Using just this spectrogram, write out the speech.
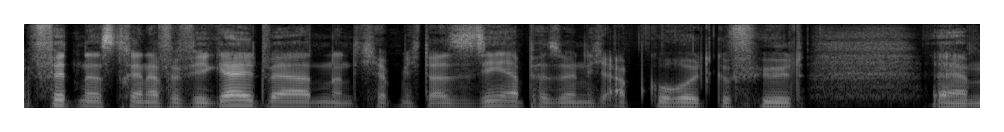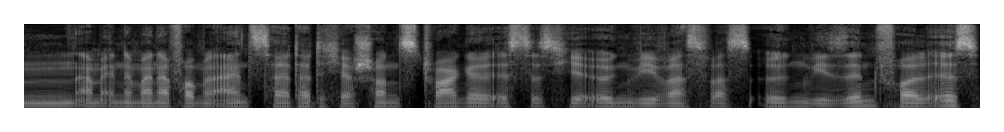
Fitnesstrainer für viel Geld werden und ich habe mich da sehr persönlich abgeholt gefühlt. Ähm, am Ende meiner Formel 1 Zeit hatte ich ja schon Struggle, ist es hier irgendwie was, was irgendwie sinnvoll ist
